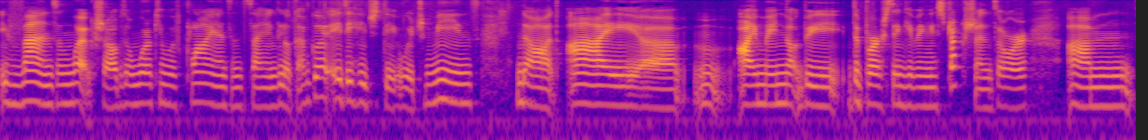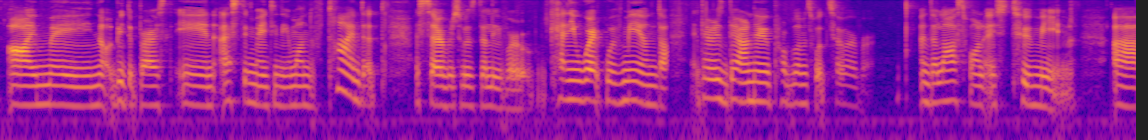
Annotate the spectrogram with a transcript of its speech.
events and workshops and working with clients and saying, "Look, I've got ADHD, which means that I uh, I may not be the best in giving instructions, or um, I may not be the best in estimating the amount of time that a service was delivered. Can you work with me on that? There is there are no problems whatsoever." And the last one is to mean. Uh,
